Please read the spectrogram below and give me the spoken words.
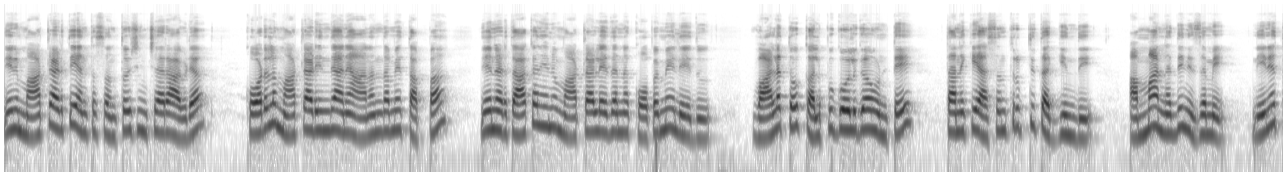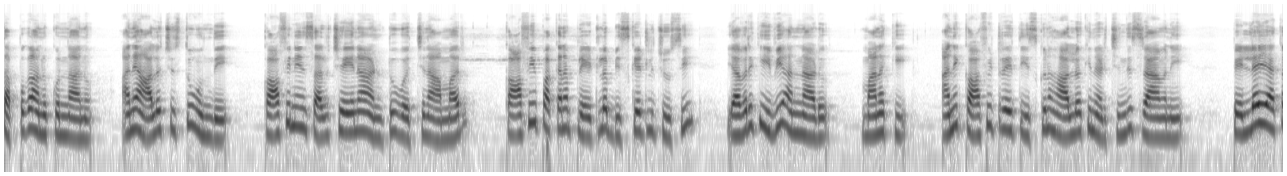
నేను మాట్లాడితే ఎంత సంతోషించారా ఆవిడ? కోడలు మాట్లాడింది అనే ఆనందమే తప్ప నేనటిదాకా నేను మాట్లాడలేదన్న కోపమే లేదు. వాళ్ళతో కలుపుగోలుగా ఉంటే తనకి అసంతృప్తి తగ్గింది. అమ్మ అన్నది నిజమే నేనే తప్పుగా అనుకున్నాను అని ఆలోచిస్తూ ఉంది. కాఫీ నేను సర్వ్ చేయనా అంటూ వచ్చిన అమర్ కాఫీ పక్కన ప్లేట్లో బిస్కెట్లు చూసి ఎవరికి ఇవి అన్నాడు. మనకి అని కాఫీ ట్రే తీసుకుని హాల్లోకి నడిచింది శ్రావణి. పెళ్ళయ్యాక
